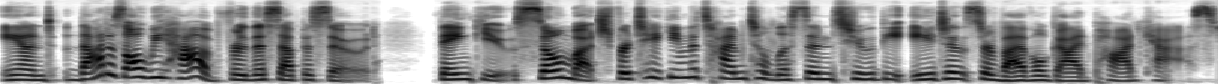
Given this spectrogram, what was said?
And that is all we have for this episode. Thank you so much for taking the time to listen to the Agent Survival Guide podcast.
